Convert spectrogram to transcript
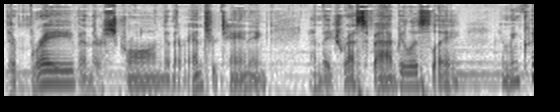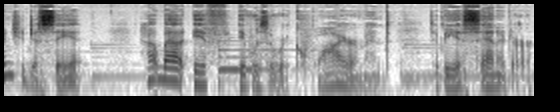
They're brave and they're strong and they're entertaining and they dress fabulously. I mean, couldn't you just see it? How about if it was a requirement to be a senator?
